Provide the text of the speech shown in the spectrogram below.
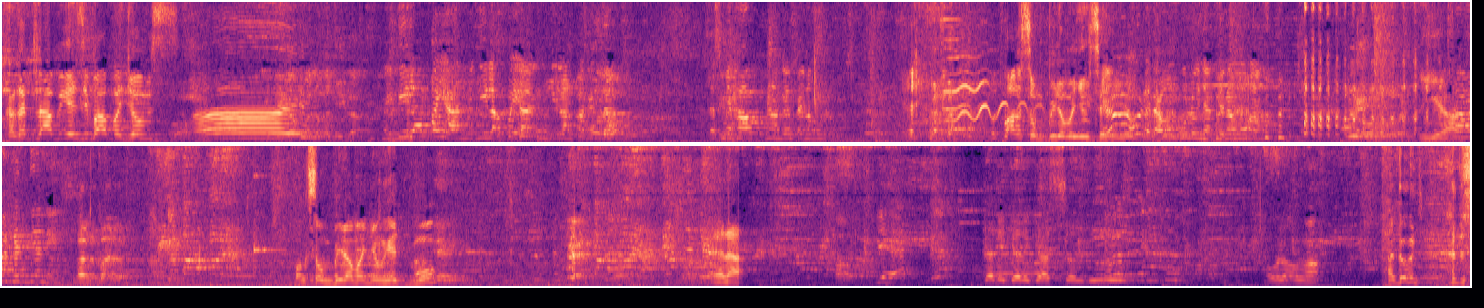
Kagat labi yan si Papa Joms. Ay! May dila pa yan, may dila pa yan. Hindi lang kagad lang. Tapos may hawak na ganito ng ulo. Parang zombie naman yung Yan ang sa'yo. ulo, tama ulo niyan. Tinan mo ha. Yeah. Kasama head yan eh. Paano, paano? Pang zombie naman yung head mo. Ayan galing gasoline. Oh, wala nga. Andun. Andun.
